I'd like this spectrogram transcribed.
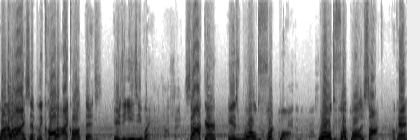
Wanna know what I simply call it? I call it this. Here's the easy way. Gonna cross it. Soccer is world football. World football is soccer, okay?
